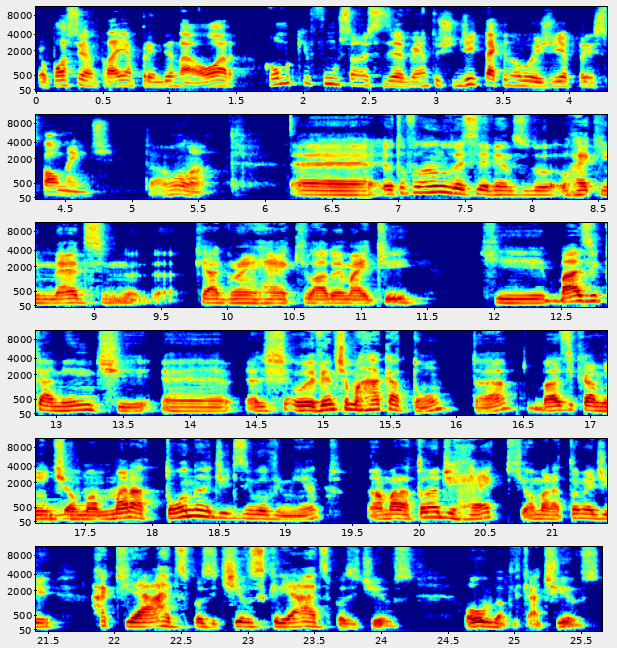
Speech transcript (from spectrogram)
Eu posso entrar e aprender na hora? Como que funcionam esses eventos de tecnologia, principalmente? Tá, vamos lá. É, eu estou falando desses eventos do Hacking Medicine, que é a Grand Hack lá do MIT, que basicamente é, o evento chama Hackathon, tá? Basicamente é uma maratona de desenvolvimento, é uma maratona de hack, é uma maratona de hackear dispositivos, criar dispositivos ou aplicativos.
